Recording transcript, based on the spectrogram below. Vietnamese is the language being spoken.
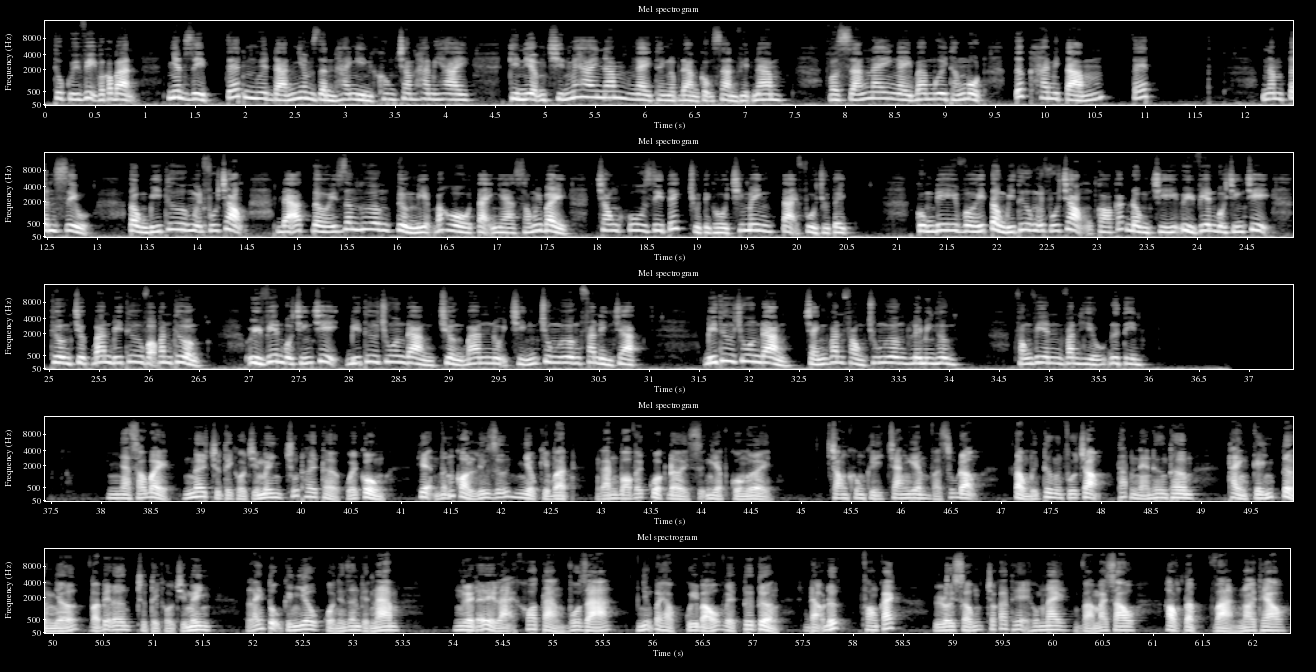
Thưa quý vị và các bạn, nhân dịp Tết Nguyên đán nhâm dần 2022, kỷ niệm 92 năm ngày thành lập Đảng Cộng sản Việt Nam, vào sáng nay ngày 30 tháng 1, tức 28 Tết năm Tân Sửu, Tổng Bí thư Nguyễn Phú Trọng đã tới dâng hương tưởng niệm Bắc Hồ tại nhà 67 trong khu di tích Chủ tịch Hồ Chí Minh tại Phủ Chủ tịch. Cùng đi với Tổng Bí thư Nguyễn Phú Trọng có các đồng chí Ủy viên Bộ Chính trị, Thường trực Ban Bí thư Võ Văn Thưởng, Ủy viên Bộ Chính trị, Bí thư Trung ương Đảng, trưởng Ban Nội chính Trung ương Phan Đình Trạc, Bí thư Trung ương Đảng, Tránh Văn phòng Trung ương Lê Minh Hưng. Phóng viên Văn Hiếu đưa tin. Nhà 67, nơi Chủ tịch Hồ Chí Minh chút hơi thở cuối cùng, hiện vẫn còn lưu giữ nhiều kỷ vật gắn bó với cuộc đời sự nghiệp của người. Trong không khí trang nghiêm và xúc động, Tổng Bí thư Nguyễn Phú Trọng thắp nén hương thơm, thành kính tưởng nhớ và biết ơn Chủ tịch Hồ Chí Minh, lãnh tụ kính yêu của nhân dân Việt Nam, người đã để lại kho tàng vô giá những bài học quý báu về tư tưởng, đạo đức, phong cách, lối sống cho các thế hệ hôm nay và mai sau học tập và noi theo.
